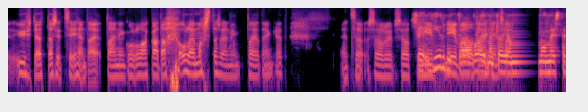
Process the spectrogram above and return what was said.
yhteyttä sit siihen tai, tai niin kuin lakata olemasta se, niin, tai jotenkin, että et se, se, oli, se otti se niin, niin voima, toi on mun mielestä,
